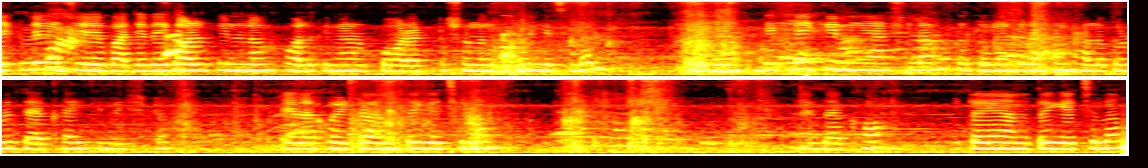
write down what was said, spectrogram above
দেখলেই যে বাজারে ফল কিনলাম, ফল কেনার পর একটা সোনার দোকানে গেছিলাম। দেখলেই কি নিয়ে আসলাম, তো তোমাদের এখন ভালো করে দেখাই জিনিসটা। এই দেখো, এটা আনতে গেছিলাম। দেখো, এটাই আনতে গেছিলাম।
